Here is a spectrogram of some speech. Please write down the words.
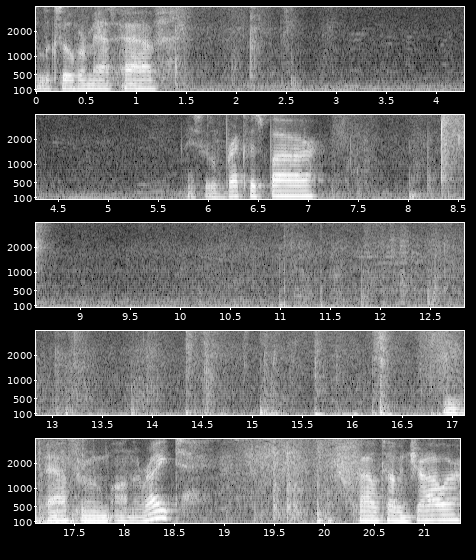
It looks over Mass Ave. Nice little breakfast bar. The bathroom on the right. Tile tub and shower.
